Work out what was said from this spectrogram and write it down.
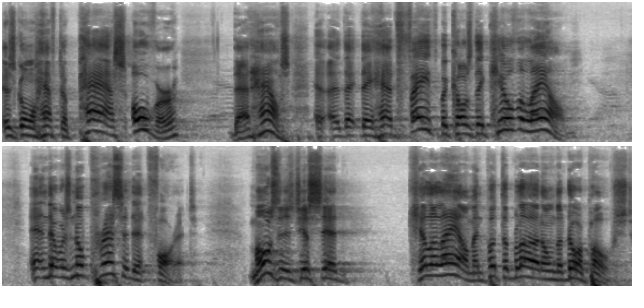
is going to have to pass over that house. Uh, uh, they had faith because they killed the lamb. And there was no precedent for it. Moses just said, kill a lamb and put the blood on the doorpost.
